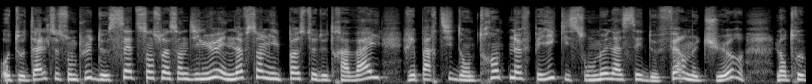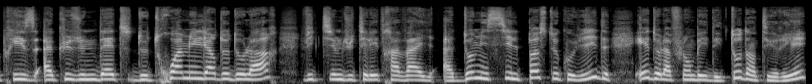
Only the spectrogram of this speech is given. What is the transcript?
Au total, ce sont plus de 770 lieux et 900 000 postes de travail répartis dans 39 pays qui sont menacés de fermeture. L'entreprise accuse une dette de 3 milliards de dollars, victime du télétravail à domicile post-Covid et de la flambée des taux d'intérêt.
